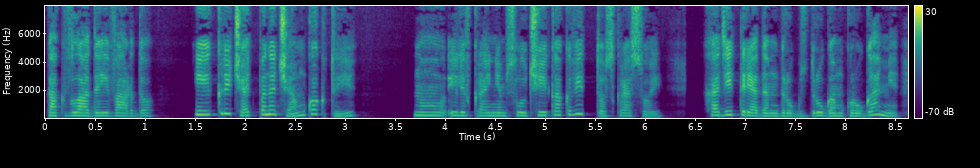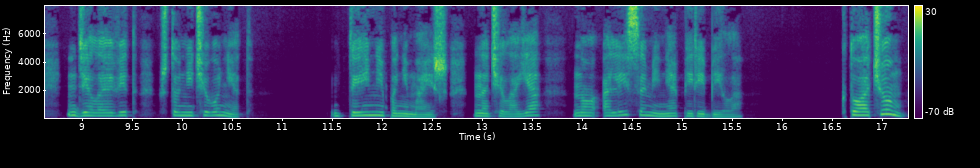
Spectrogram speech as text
как Влада и Вардо, и кричать по ночам, как ты. Ну, или в крайнем случае, как Витто с красой. Ходить рядом друг с другом кругами, делая вид, что ничего нет. «Ты не понимаешь», — начала я, но Алиса меня перебила. «Кто о чем,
